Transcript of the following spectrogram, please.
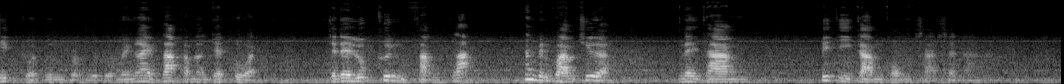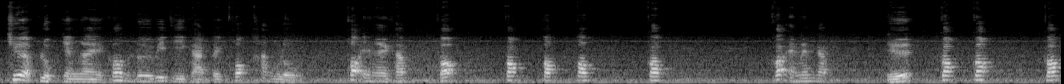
ทิศตรวจบุญตรวจบุญตรวจไม่ง่ายพระกำลังจะตรวจ จะได้ลุกขึ้นฝั่งพระ นั่นเป็นความเชื่อในทางพิธีกรรมของศาสนา เชื่อปลุกยังไงก็โดยวิธีการไปเคาะข้างโลงเคาะยังไงครับเคาะก๊อกก๊อกก๊อกก๊อกเคาะอย่างนั้นครับ หรือก๊อกก๊อกก๊อก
